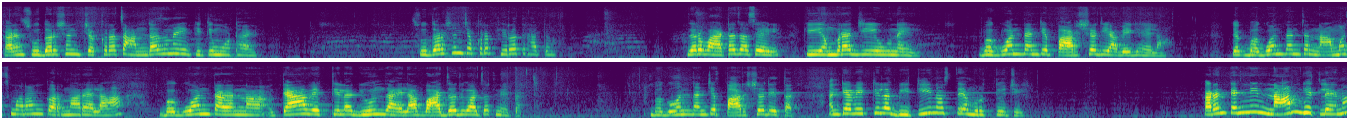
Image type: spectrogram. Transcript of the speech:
कारण सुदर्शन चक्राचा अंदाज नाही किती मोठा आहे. सुदर्शन चक्र फिरत राहतं. जर वाटत असेल की यमराजी येऊ नये भगवंतांचे पार्षद यावे घ्यायला. जग भगवंतांचं नामस्मरण करणाऱ्याला भगवंतांना त्या व्यक्तीला घेऊन जायला वाजत गाजत नेतात. भगवंतांचे पार्षद येतात आणि त्या व्यक्तीला भीती नसते मृत्यूची. कारण त्यांनी नाम घेतले ना.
